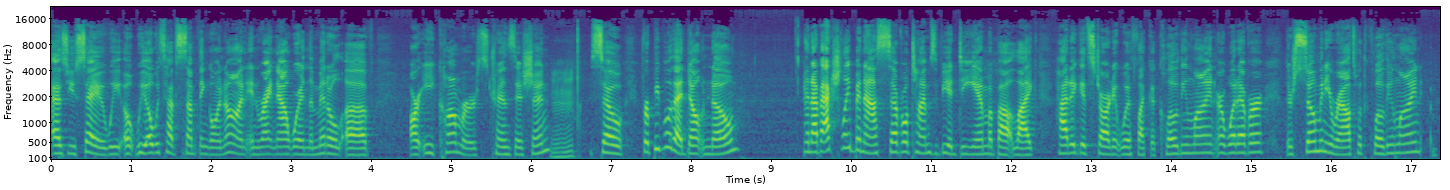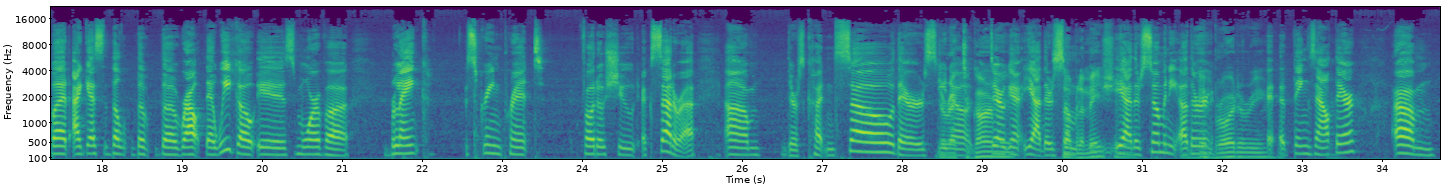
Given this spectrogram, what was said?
as you say, we uh, we always have something going on, and right now we're in the middle of our e-commerce transition. Mhm. So for people that don't know, and I've actually been asked several times via DM about like how to get started with like a clothing line or whatever. There's so many routes with clothing line, but I guess the the, the route that we go is more of a blank screen print, photo shoot, etc. Um, there's cut and sew. There's you Direct to know, garment, there- yeah. There's so sublimation, yeah. There's so many other embroidery. uh, uh, things out there, um,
